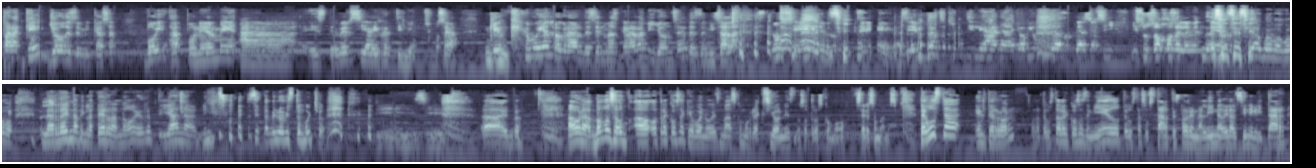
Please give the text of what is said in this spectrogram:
¿para qué yo desde mi casa voy a ponerme a este, ver si hay reptilianos? O sea, ¿Qué, voy a lograr? ¿Desenmascarar a Beyoncé desde mi sala? No sé, no sé. Así, Beyoncé es reptiliana. Yo vi un video donde hace así y sus ojos se le ven. Sí, sí, sí, a huevo, a huevo. La reina de Inglaterra, ¿no? Es reptiliana. Sí, también lo he visto mucho. Sí, sí. Ay, no. Ahora, vamos a, otra cosa que, bueno, es más como reacciones nosotros como seres humanos. ¿Te gusta el terror? O sea, ¿te gusta ver cosas de miedo? ¿Te gusta asustarte, esta adrenalina de ir al cine y gritar?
